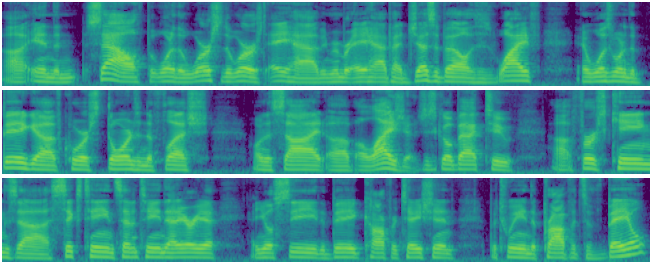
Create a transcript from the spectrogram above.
uh, in the south, but one of the worst of the worst, Ahab. And remember, Ahab had Jezebel as his wife and was one of the big, uh, of course, thorns in the flesh on the side of Elijah. Just go back to uh, 1 Kings uh, 16, 17, that area and you'll see the big confrontation between the prophets of Baal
